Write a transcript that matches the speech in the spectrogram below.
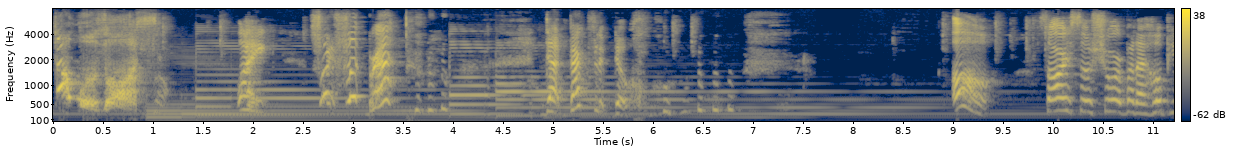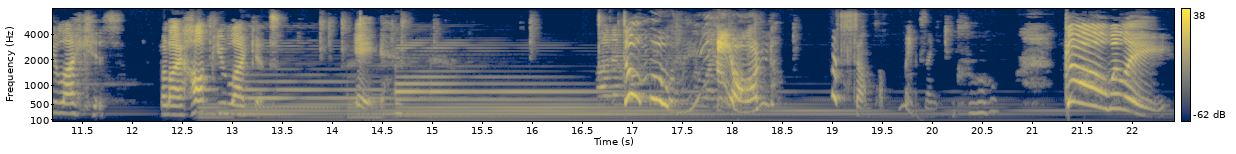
That was awesome! Like, sweet flip, bruh! that backflip, though. oh! Sorry so short, but I hope you like it. But I hope you like it. Yeah. Don't move, Neon! That sounds amazing. Go, Willie!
